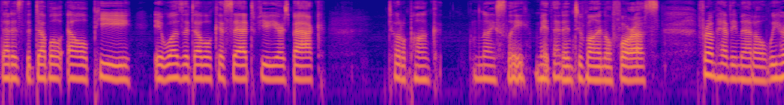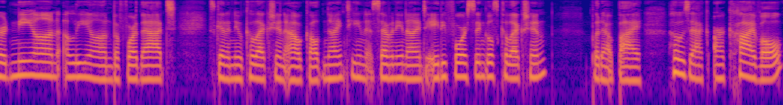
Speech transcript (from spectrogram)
That is the double LP. It was a double cassette a few years back. Total Punk nicely made that into vinyl for us from heavy metal. We heard Neon Leon before that. He's got a new collection out called 1979 to 84 Singles Collection, put out by HoZac Archival.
